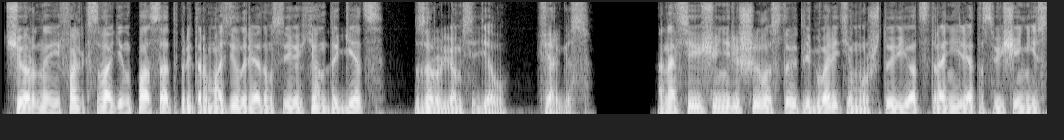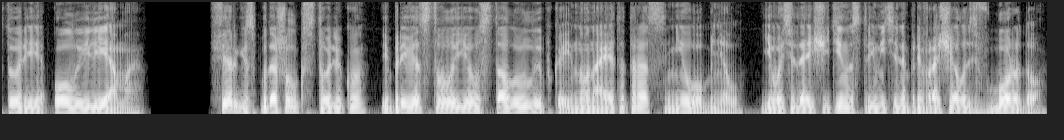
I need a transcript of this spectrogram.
Черный Volkswagen Passat притормозил рядом с ее Hyundai Getz, за рулем сидел Фергюс. Она все еще не решила, стоит ли говорить ему, что ее отстранили от освещения истории Олы и Лиама. Фергюс подошел к столику и приветствовал ее усталой улыбкой, но на этот раз не обнял. Его седая щетина стремительно превращалась в бороду,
